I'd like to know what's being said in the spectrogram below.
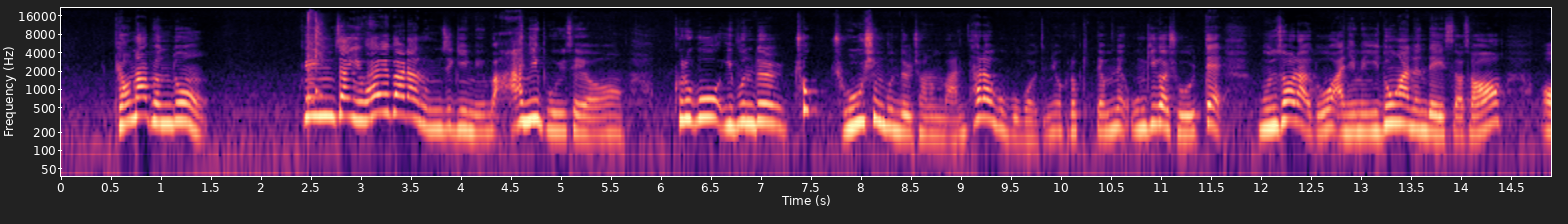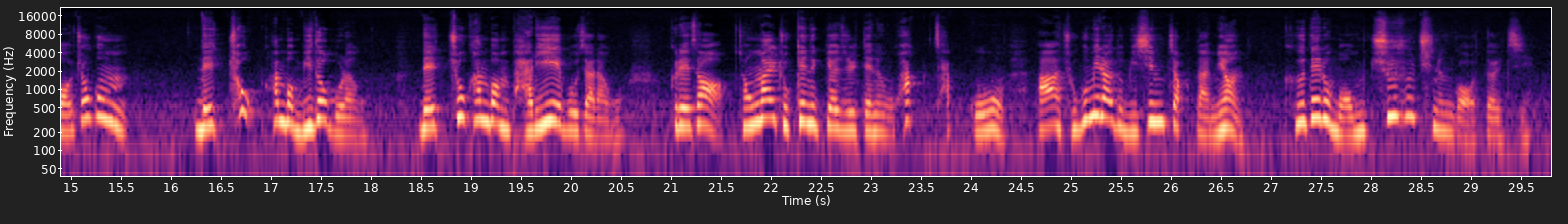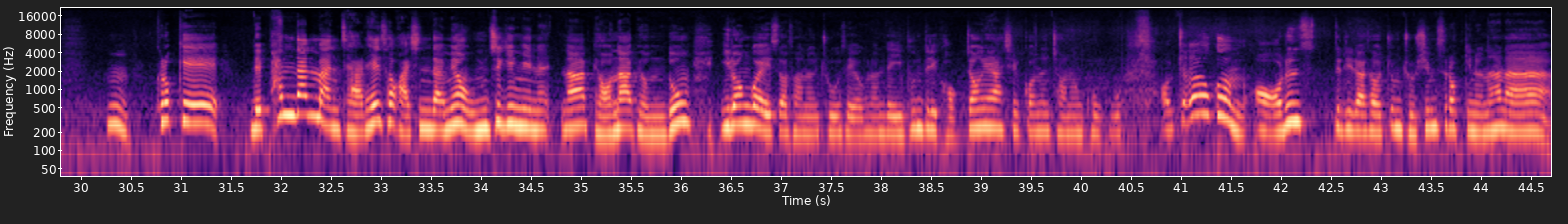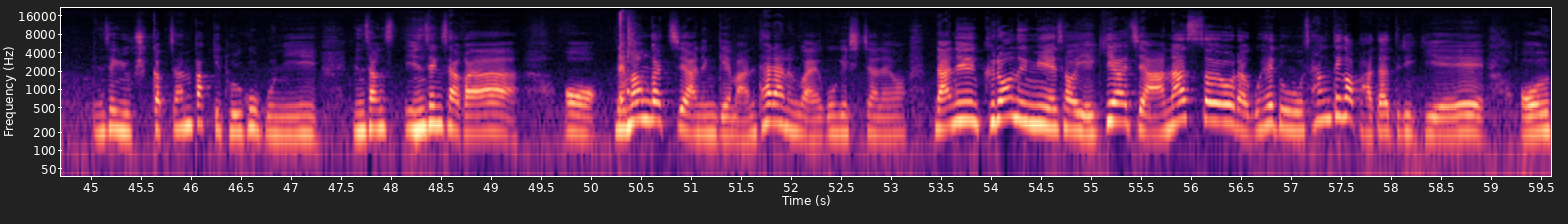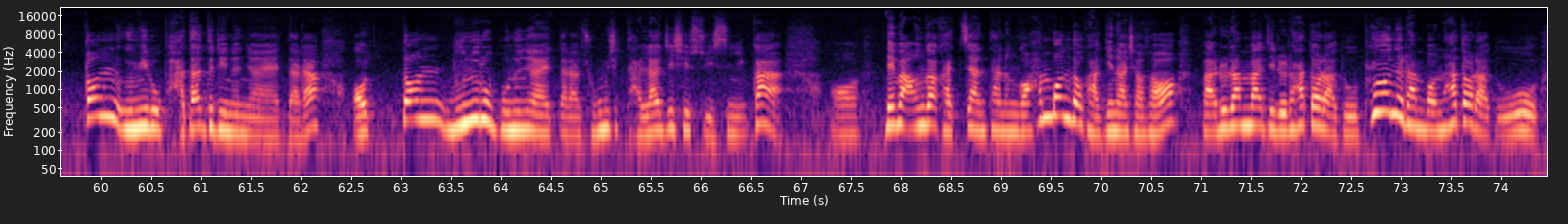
변화 변동 굉장히 활발한 움직임이 많이 보이세요. 그리고 이분들 촉 좋으신 분들 저는 많다라고 보거든요. 그렇기 때문에 운기가 좋을 때 문서라도 아니면 이동하는 데 있어서 어 조금 내 촉 한번 믿어보라고. 내 촉 한번 발휘해 보자라고. 그래서 정말 좋게 느껴질 때는 확 잡고 아 조금이라도 미심쩍다면 그대로 멈추시는 거 어떨지. 음 그렇게 내 판단만 잘 해서 가신다면 움직임이나 변화, 변동 이런 거에 있어서는 좋으세요. 그런데 이분들이 걱정해 하실 거는 저는 그거 어, 조금 어, 어른들이라서 좀 조심스럽기는 하나 인생 60갑자 한 바퀴 돌고 보니 인상, 인생사가 어, 내 마음 같지 않은 게 많다라는 거 알고 계시잖아요. 나는 그런 의미에서 얘기하지 않았어요 라고 해도 상대가 받아들이기에 어떤 의미로 받아들이느냐에 따라 어떤 눈으로 보느냐에 따라 조금씩 달라지실 수 있으니까 어, 내 마음과 같지 않다는 거 한 번 더 각인하셔서 말을 한마디를 하더라도 표현을 한 번 하더라도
